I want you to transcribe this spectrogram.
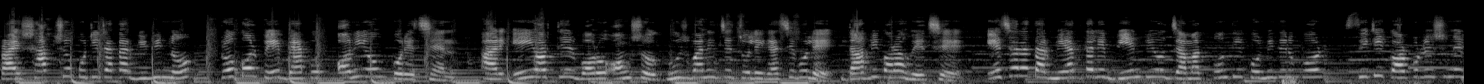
প্রায় সাতশো কোটি টাকার বিভিন্ন প্রকল্পে ব্যাপক অনিয়ম করেছেন। আর এই অর্থের বড় অংশ ঘুষ বাণিজ্যে চলে গেছে বলে দাবি করা হয়েছে। এছাড়া তার মেয়াদকালে বিএনপি ও জামাতপন্থী কর্মীদের উপর সিটি কর্পোরেশনের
